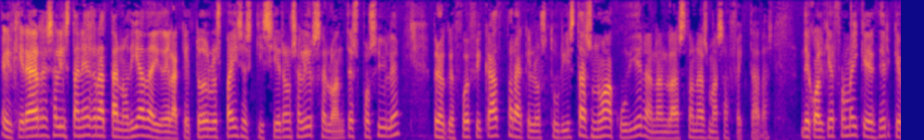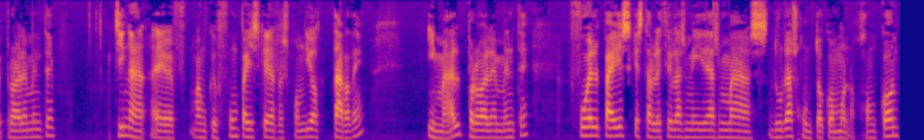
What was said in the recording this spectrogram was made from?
el que era esa lista negra tan odiada y de la que todos los países quisieron salirse lo antes posible, pero que fue eficaz para que los turistas no acudieran a las zonas más afectadas. De cualquier forma, hay que decir que probablemente China, eh, aunque fue un país que respondió tarde, y mal, probablemente, fue el país que estableció las medidas más duras junto con bueno, Hong Kong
